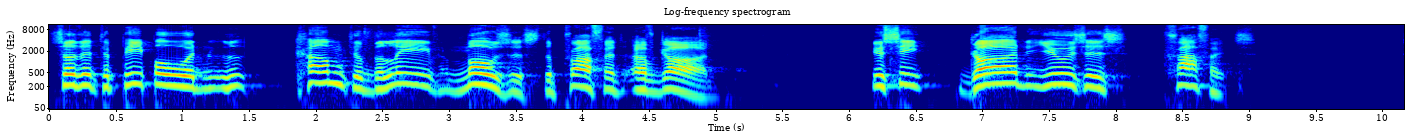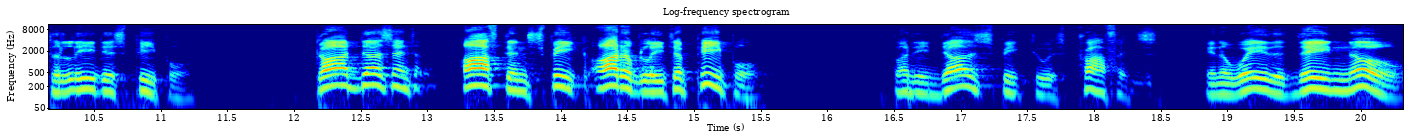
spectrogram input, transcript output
so that the people would come to believe Moses, the prophet of God. You see, God uses prophets to lead his people. God doesn't often speak audibly to people, but he does speak to his prophets in a way that they know,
